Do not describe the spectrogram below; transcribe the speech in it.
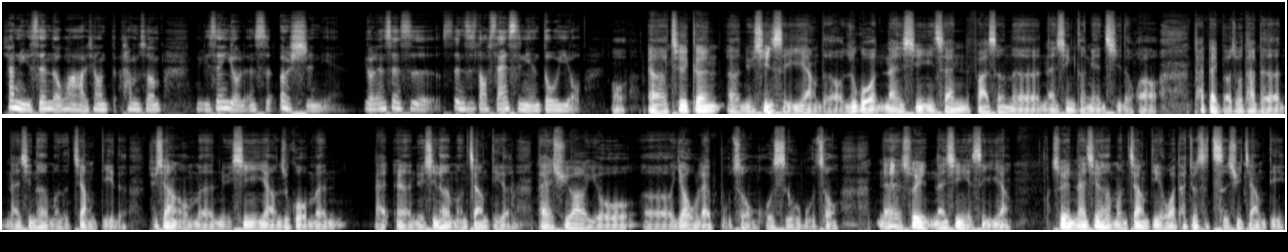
像女生的话，好像他们说女生有人是二十年。有人甚至甚至到三十年都有哦，呃，其实跟呃女性是一样的哦。如果男性一旦发生了男性更年期的话，它代表说他的男性荷尔蒙是降低的，就像我们女性一样。如果我们男呃女性荷尔蒙降低了，它也需要由呃药物来补充或食物补充。那、所以男性也是一样，所以男性荷尔蒙降低的话，它就是持续降低，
